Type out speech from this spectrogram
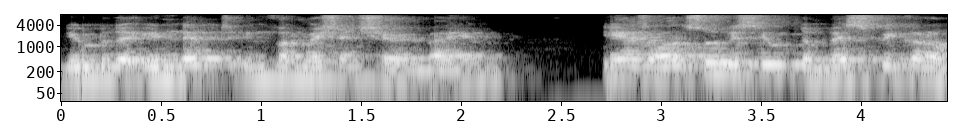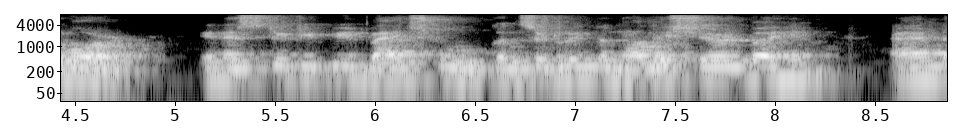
due to the in-depth information shared by him. He has also received the Best Speaker Award in STTP batch 2 considering the knowledge shared by him and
